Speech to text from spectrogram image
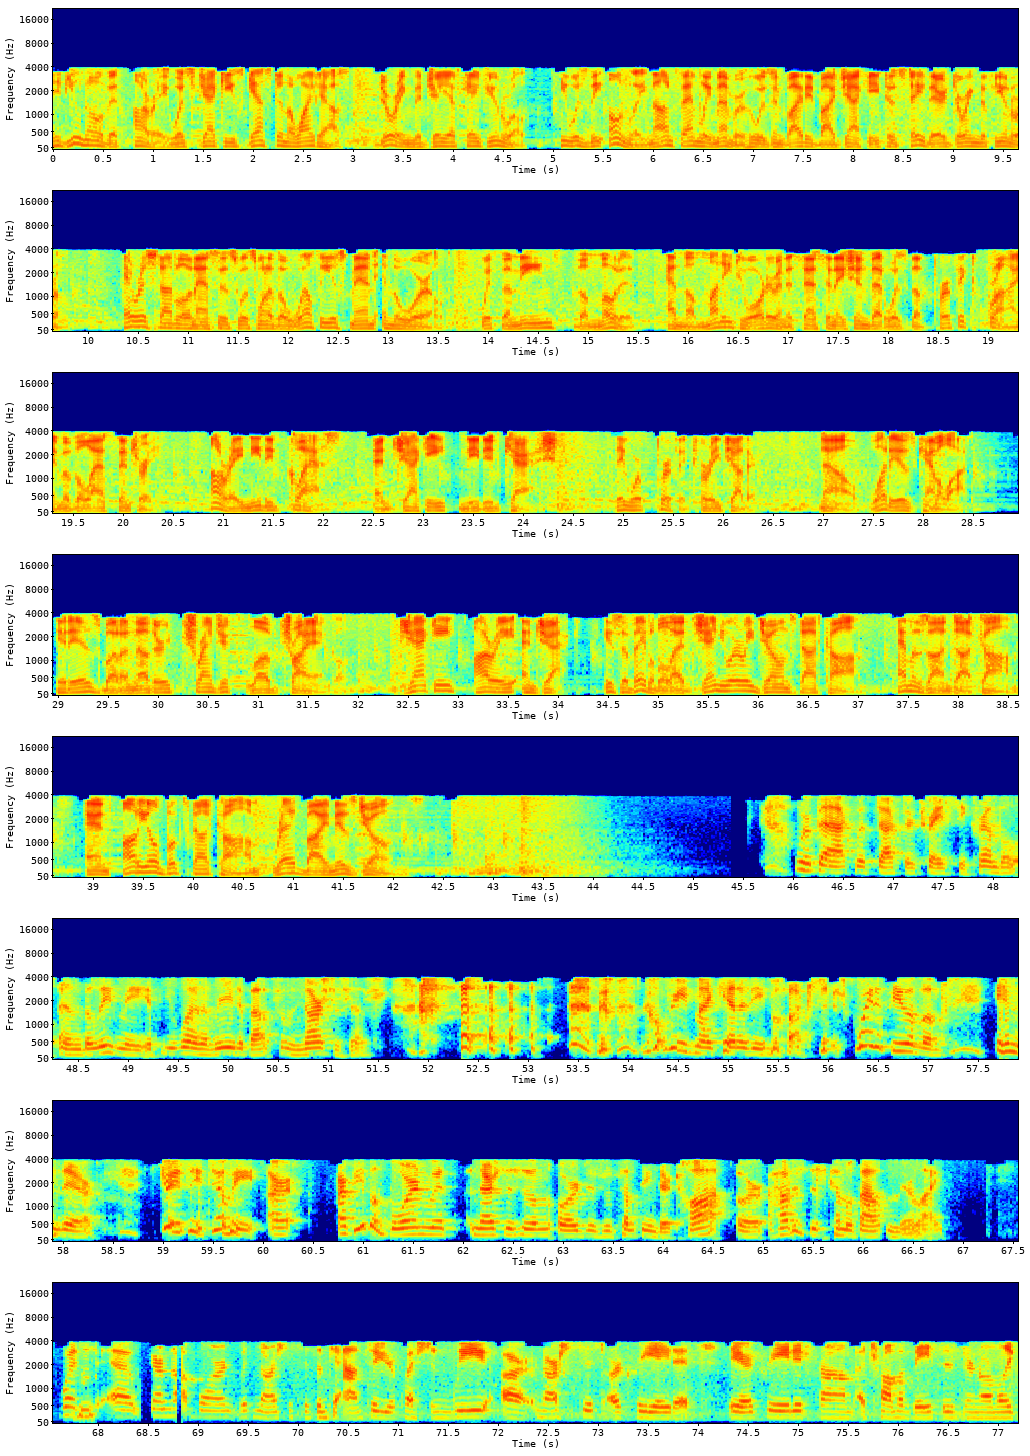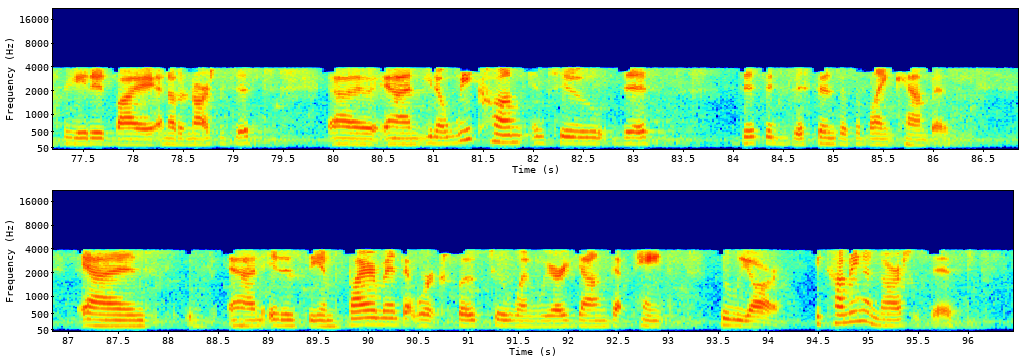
Did you know that Ari was Jackie's guest in the White House during the JFK funeral? He was the only non-family member who was invited by Jackie to stay there during the funeral. Aristotle Onassis was one of the wealthiest men in the world, with the means, the motive, and the money to order an assassination that was the perfect crime of the last century. Ari needed class, and Jackie needed cash. They were perfect for each other. Now, what is Camelot? It is but another tragic love triangle. Jackie, Ari, and Jack is available at januaryjones.com, amazon.com, and audiobooks.com, read by Ms. Jones. We're back with Dr. Tracy Kremble, and believe me, if you want to read about some narcissists, go read my Kennedy books. There's quite a few of them in there. Tracy, tell me, are are people born with narcissism, or is it something they're taught, or how does this come about in their life? What mm-hmm. uh, we are not born with narcissism. To answer your question, we are narcissists are created. They are created from a trauma basis. They're normally created by another narcissist, uh, and you know we come into this this existence as a blank canvas, and and it is the environment that we're exposed to when we are young that paints who we are. Becoming a narcissist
